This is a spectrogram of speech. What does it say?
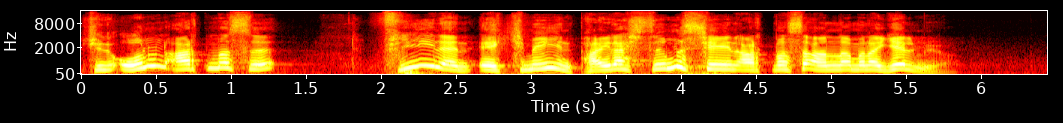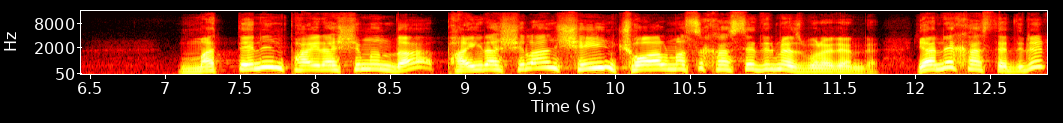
Şimdi onun artması fiilen ekmeğin, paylaştığımız şeyin artması anlamına gelmiyor. Maddenin paylaşımında paylaşılan şeyin çoğalması kastedilmez bu nedenle. Ya ne kastedilir?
